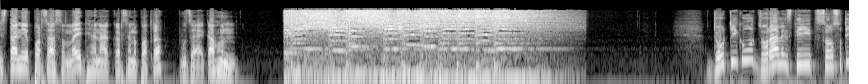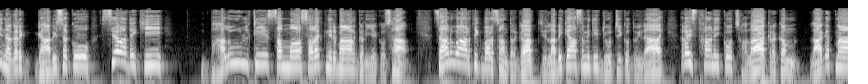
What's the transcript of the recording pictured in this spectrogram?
स्थानीय प्रशासनलाई ध्यान आकर्षण पत्र बुझाएका हुन्। डोटीको जोराल स्थित सरस्वती नगर गाविसको सेवादेखि भालुल्टेसम्म सड़क निर्माण गरिएको छ। चालु आर्थिक वर्ष अन्तर्गत जिल्ला विकास समिति डोटीको दुई लाख र स्थानीयको छ लाख रकम लागतमा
